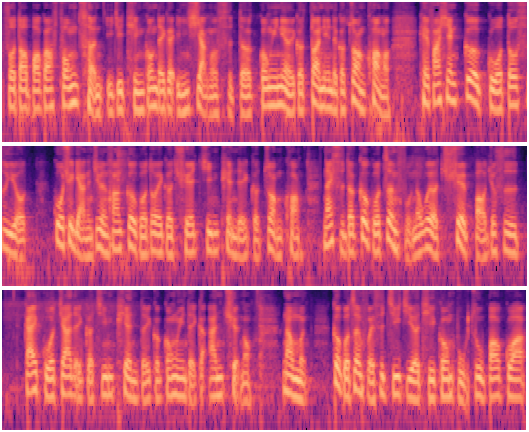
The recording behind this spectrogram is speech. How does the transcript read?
受到包括封城以及停工的一个影响哦，使得供应链有一个断裂的一个状况哦，可以发现各国都是有。过去两年基本上各国都有一个缺晶片的一个状况，那使得各国政府呢为了确保就是该国家的一个晶片的一个供应的一个安全哦，那我们各国政府也是积极的提供补助，包括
